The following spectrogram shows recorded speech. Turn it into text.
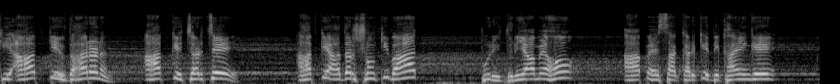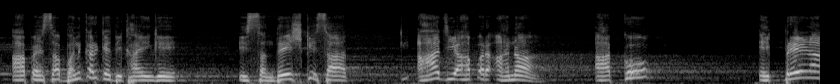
कि आपके उदाहरण, आपके चर्चे, आपके आदर्शों की बात पूरी दुनिया में हो। आप ऐसा करके दिखाएँगे, आप ऐसा बन करके दिखाएँगे। इस संदेश के साथ कि आज यहाँ पर आना आपको एक प्रेरणा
